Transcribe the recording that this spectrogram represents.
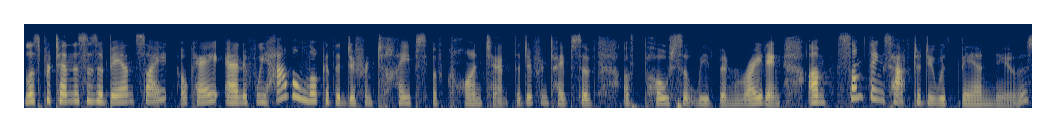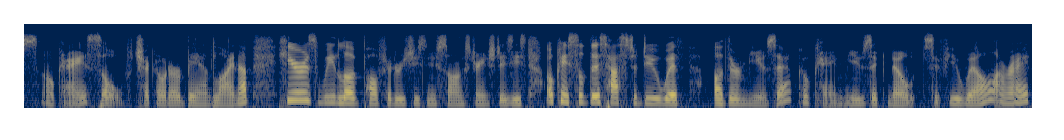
let's pretend this is a band site, okay? And if we have a look at the different types of content, the different types of, of posts that we've been writing, um, some things have to do with band news, okay? So check out our band lineup. Here's We Love Paul Federici's new song, Strange Daisies. Okay, so this has to do with other music, okay, music notes, if you will, all right.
